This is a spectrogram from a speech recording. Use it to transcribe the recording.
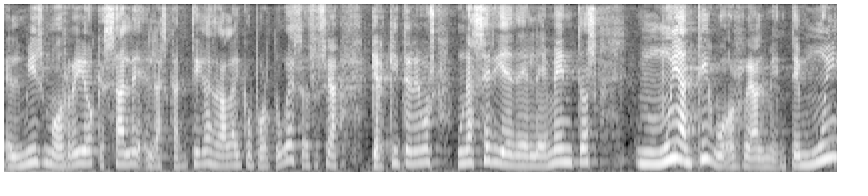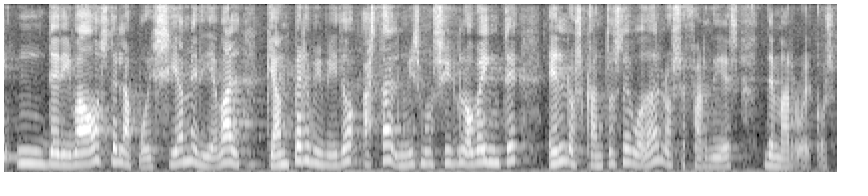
el mismo río que sale en las cantigas galaico-portuguesas. O sea, que aquí tenemos una serie de elementos muy antiguos realmente, muy derivados de la poesía medieval, que han pervivido hasta el mismo siglo XX en los cantos de boda de los sefardíes de Marruecos.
